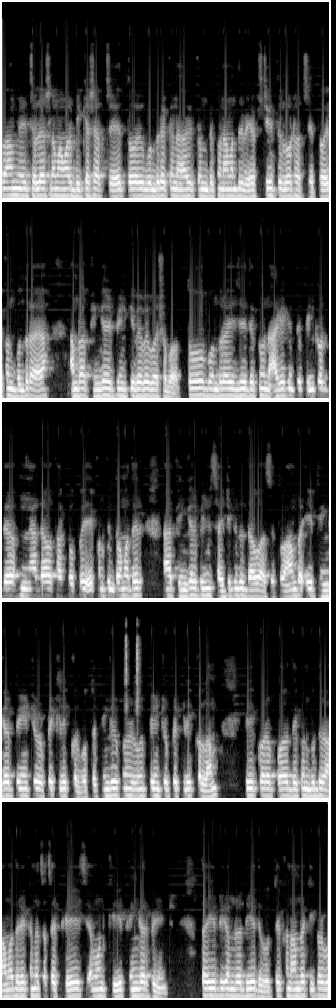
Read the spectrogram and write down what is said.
তো আমি চলে আসলাম আমার বিকাশ অ্যাপসে তো বন্ধুরা, এখন দেখুন আমাদের অ্যাপসটি কিন্তু লোড হচ্ছে। তো এখন বন্ধুরা আমরা ফিঙ্গারপ্রিন্ট কীভাবে বসাবো? তো বন্ধুরা, এই যে দেখুন, আগে কিন্তু পিনকোড দেওয়া থাকতো, তো এখন কিন্তু আমাদের ফিঙ্গারপ্রিন্ট সাইটে কিন্তু দেওয়া আছে। তো আমরা এই ফিঙ্গারপ্রিন্টের উপরে ক্লিক করব। তো ফিঙ্গারপ্রিন্টের উপরে ক্লিক করলাম। ক্লিক করার পর দেখুন বন্ধুরা, আমাদের এখানে আছে ফেস এমনকি ফিঙ্গারপ্রিন্ট তাই এটিকে আমরা দিয়ে দেবো। তো এখন আমরা কি করব?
